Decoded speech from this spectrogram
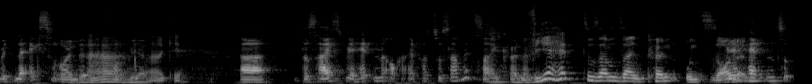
mit einer Ex-Freundin von mir. okay. Äh, das heißt, wir hätten auch einfach zusammen sein können. Wir hätten zusammen sein können und sollen. Wir hätten, zu,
